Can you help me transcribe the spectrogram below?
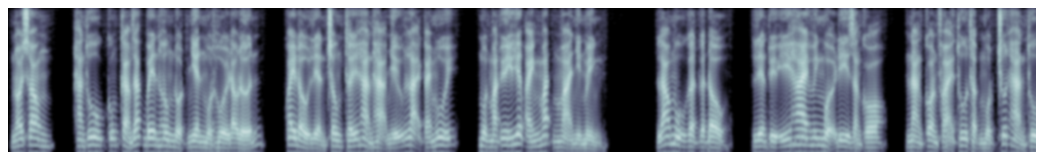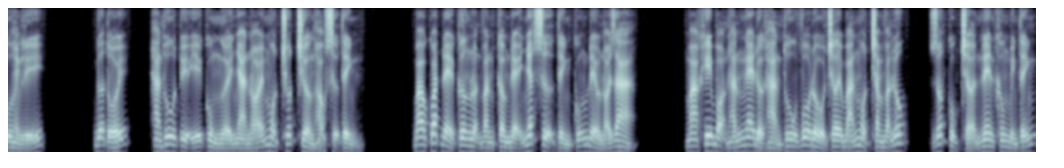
nói xong, hàn thu cũng cảm giác bên hông đột nhiên một hồi đau đớn, quay đầu liền trông thấy hàn hạ nhữ lại cái mũi, một mặt uy hiếp ánh mắt mà nhìn mình. Lão mụ gật gật đầu, liền tùy ý hai huynh muội đi rằng co, nàng còn phải thu thập một chút hàn thu hành lý. Bữa tối, hàn thu tùy ý cùng người nhà nói một chút trường học sự tình. Bao quát để cương luận văn cầm đệ nhất sự tình cũng đều nói ra. Mà khi bọn hắn nghe được hàn thu vô đồ chơi bán một trăm vạn lúc, rốt cục trở nên không bình tĩnh.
